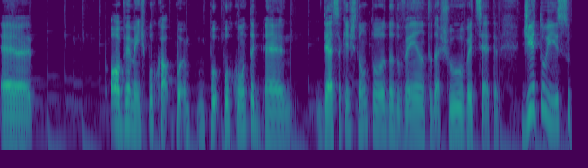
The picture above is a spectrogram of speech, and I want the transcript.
É, obviamente por, por, por conta é, dessa questão toda do vento, da chuva, etc. Dito isso,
